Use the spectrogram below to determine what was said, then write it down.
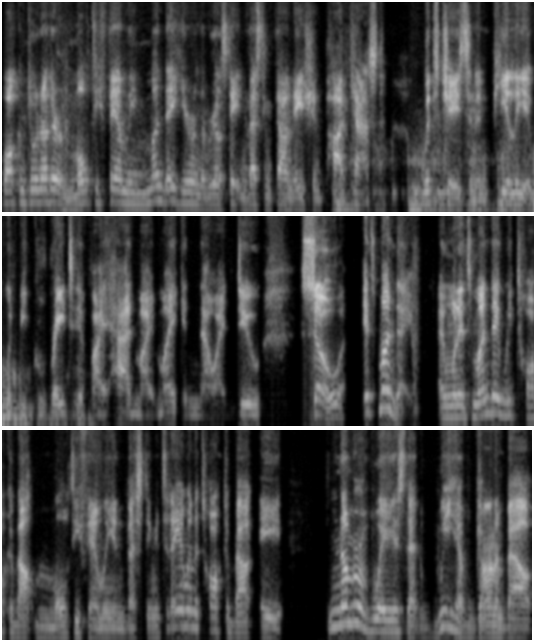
Welcome to another Multifamily Monday here on the Real Estate Investing Foundation podcast with Jason and Peely. It would be great if I had my mic, and now I do. So it's Monday. And when it's Monday, we talk about multifamily investing. And today I'm going to talk about a number of ways that we have gone about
